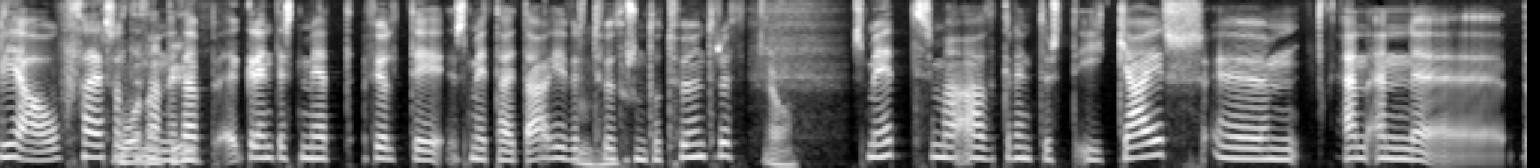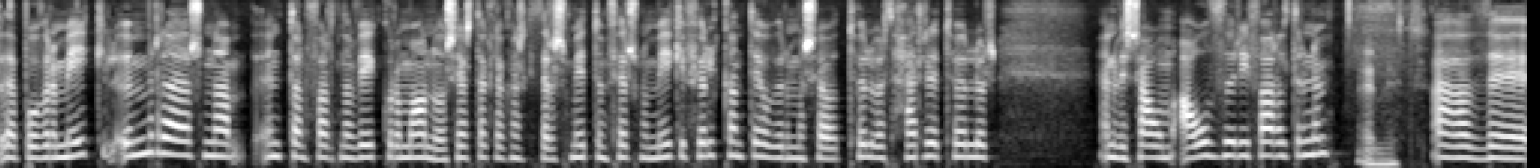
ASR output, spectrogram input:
Já, það er svolítið Vonandi. þannig. Það greindist með fjöldi smita í dag yfir mm -hmm. 2200 Já. smitt sem að greindust í gær. Um, En, en uh, það búið að vera mikil umræða svona undanfarnar vikur og mánu og sérstaklega kannski þegar smittum fer svona mikið fjölgandi og við erum að sjá tölvert herri tölur en við sáum áður í faraldrinum Einmitt. að uh,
